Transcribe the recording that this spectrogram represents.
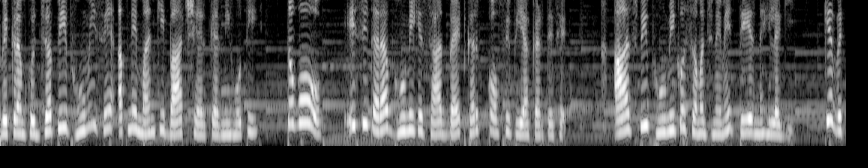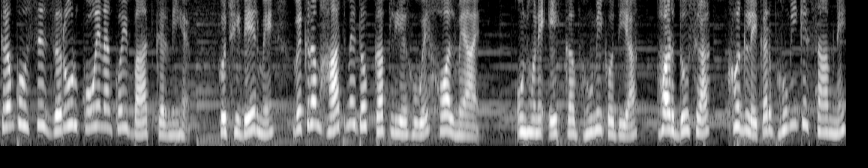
विक्रम को जब भी भूमि से अपने मन की बात शेयर करनी होती तो वो इसी तरह भूमि के साथ बैठकर कॉफ़ी पिया करते थे। आज भी भूमि को समझने में देर नहीं लगी कि विक्रम को उससे ज़रूर कोई न कोई बात करनी है। कुछ ही देर में विक्रम हाथ में दो कप लिए हुए हॉल में आए। उन्होंने एक कप भूमि को दिया और दूसरा खुद लेकर भूमि के सामने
